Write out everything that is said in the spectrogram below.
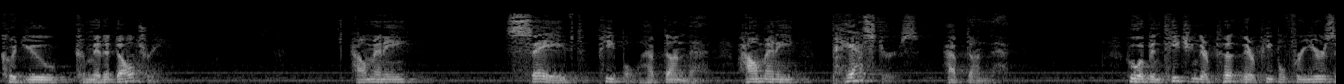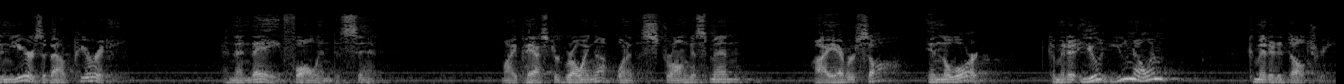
Could you commit adultery? How many saved people have done that? How many pastors have done that? Who have been teaching their, their people for years and years about purity. And then they fall into sin. My pastor growing up, one of the strongest men I ever saw in the Lord, committed, you, you know him, committed adultery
